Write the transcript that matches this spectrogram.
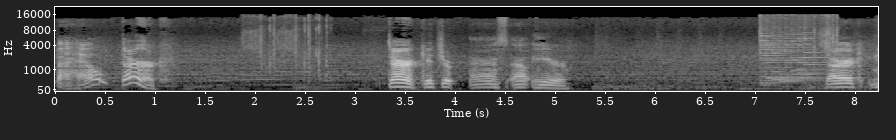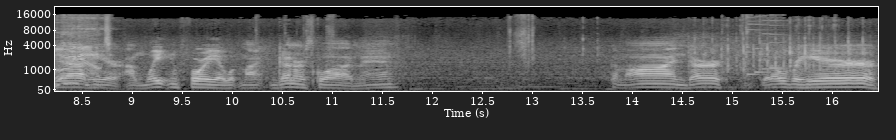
the hell? Dirk! Dirk, get your ass out here. Dirk, get Moving out, out. here. I'm waiting for you with my gunner squad, man. Come on, Dirk. Get over here.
